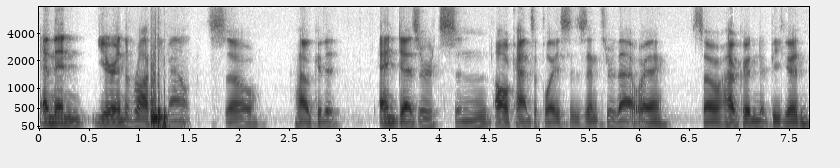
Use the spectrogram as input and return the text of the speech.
And then you're in the Rocky Mountains, so how could it? And deserts and all kinds of places, and through that way. So how couldn't it be good?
